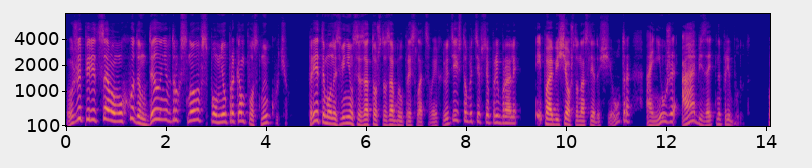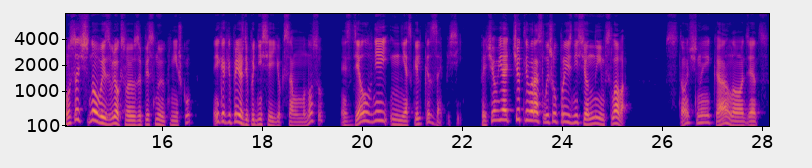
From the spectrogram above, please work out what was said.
Уже перед самым уходом Делани вдруг снова вспомнил про компостную кучу. При этом он извинился за то, что забыл прислать своих людей, чтобы те все прибрали, и пообещал, что на следующее утро они уже обязательно прибудут. Усач снова извлек свою записную книжку и, как и прежде поднеся ее к самому носу, сделал в ней несколько записей. Причем я отчетливо расслышал произнесенные им слова. «Сточный колодец».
